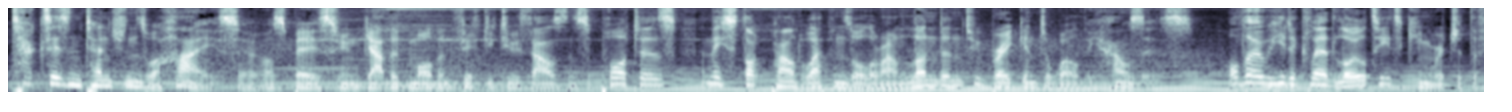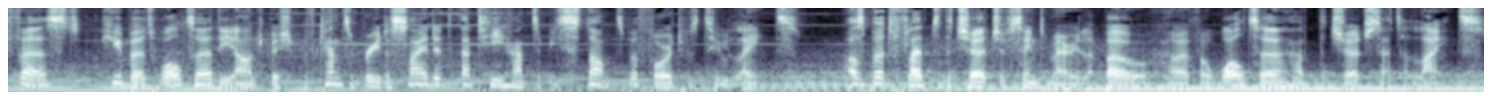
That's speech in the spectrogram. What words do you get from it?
Tax's intentions were high, so Osbert soon gathered more than 52,000 supporters, and they stockpiled weapons all around London to break into wealthy houses. Although he declared loyalty to King Richard I, Hubert Walter, the Archbishop of Canterbury, decided that he had to be stopped before it was too late. Osbert fled to the church of St. Mary Le Bow, however, Walter had the church set alight.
